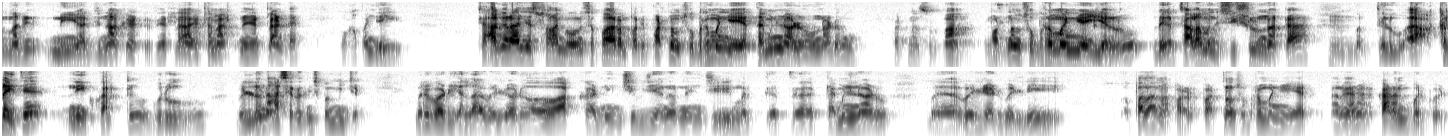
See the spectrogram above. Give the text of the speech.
మరి నీ అది నాకు ఎట్- ఎట్లా ఎట్లా మాస్టర్ నేను ఎట్లా అంటే ఒక పని చెయ్యి. త్యాగరాజస్వామి వంశపారంపర్య పట్నం సుబ్రహ్మణ్య అయ్యర్ తమిళనాడులో ఉన్నాడు. పట్నం పట్నం సుబ్రహ్మణ్య అయ్యర్ దగ్గర చాలామంది శిష్యులు ఉన్నట్ట తెలుగు అక్కడైతే నీకు కరెక్ట్ గురువు వెళ్ళు అని ఆశీర్వదించి పంపించాడు. మరి వాడు ఎలా వెళ్ళాడో అక్కడి నుంచి విజయనగరం నుంచి మరి తమిళనాడు వెళ్ళాడు. వెళ్ళి ఫలానా పట్నం సుబ్రహ్మణ్య అయ్యర్ అనగానే కాళ్ళని పడిపోయాడు.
